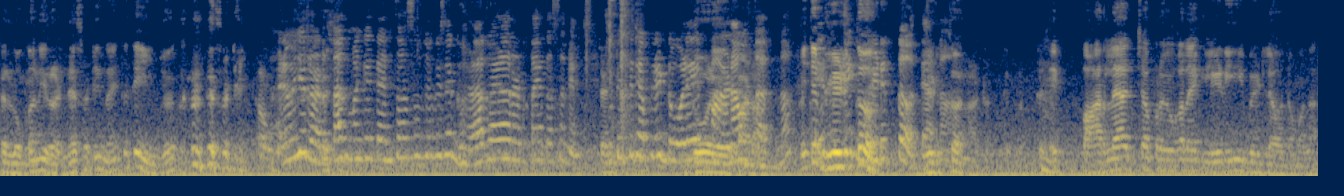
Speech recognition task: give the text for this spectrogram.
तर लोकांनी रडण्यासाठी नाही तर ते एन्जॉय करण्यासाठी आणि म्हणजे रडतात म्हणजे त्यांचं असं होतं की ते घळाघळा रडतायत असं नाही. कुठेतरी आपले डोळे पाणावतात ना? म्हणजे भिडतं. भिडतं नाटक ते प्रत्येक. एक पार्ल्याच्या प्रयोगाला एक लेडी भेटल्या होत्या मला.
